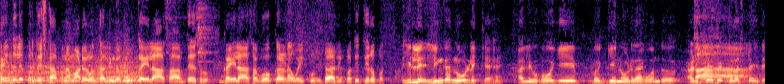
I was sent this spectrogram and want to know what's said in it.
ಕೈಯಿಂದಲೇ ಪ್ರತಿಷ್ಠಾಪನೆ ಮಾಡಿರುವಂತಹ ಲಿಂಗ. ಭೂ ಕೈಲಾಸ ಅಂತ ಹೆಸರು. ಕೈಲಾಸ ಗೋಕರ್ಣ ವೈಕುಂಠಾಧಿಪತಿ ತಿರುಪತಿ. ಇಲ್ಲಿ ಲಿಂಗ ನೋಡ್ಲಿಕ್ಕೆ ಅಲ್ಲಿ ಹೋಗಿ ಬಗ್ಗಿ ನೋಡಿದಾಗ ಒಂದು ಅಡಿಕೆ ಬೆಟ್ಟದಷ್ಟೇ ಇದೆ.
